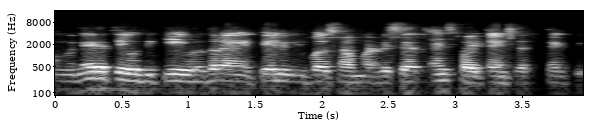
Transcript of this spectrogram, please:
உங்க நேரத்தை ஒதுக்கி இவ்வளவு தூரம் எங்க கேள்விகள் பதில் சொல்ல மாட்டேன் sir thanks for time sir thank you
